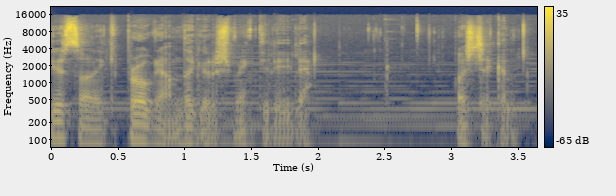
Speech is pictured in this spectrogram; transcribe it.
Bir sonraki programda görüşmek dileğiyle. Hoşçakalın.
